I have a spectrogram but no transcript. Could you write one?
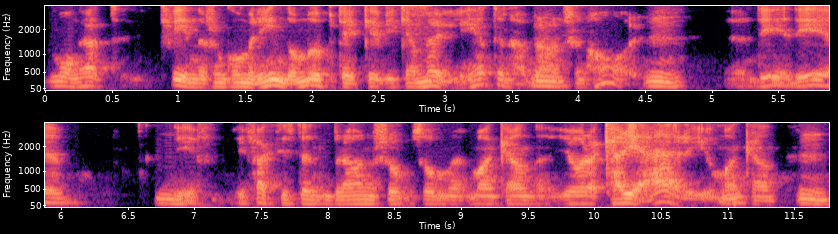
många kvinnor som kommer in, de upptäcker vilka möjligheter den här Mm. branschen har. Mm. Eh, Det, det, är, det, är, det är faktiskt en bransch som, som man kan göra karriär i och man kan Mm.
